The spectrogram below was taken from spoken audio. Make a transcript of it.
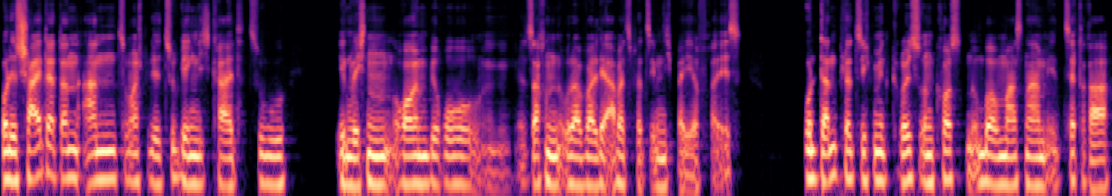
Und es scheitert dann an zum Beispiel der Zugänglichkeit zu irgendwelchen Räumen, Büro, äh, Sachen oder weil der Arbeitsplatz eben nicht barrierefrei ist. Und dann plötzlich mit größeren Kosten, Umbaumaßnahmen etc.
